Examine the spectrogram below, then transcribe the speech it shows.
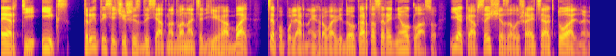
RTX 3060 на 12 ГБ. Це популярна ігрова відеокарта середнього класу, яка все ще залишається актуальною.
